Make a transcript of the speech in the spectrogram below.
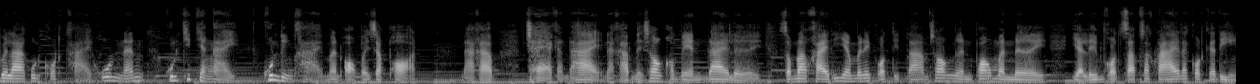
เวลาคุณกดขายหุ้นนั้น คุณคิดยังไง คุณถึงขายมันออกไปจากพอร์ตนะครับแชร์กันได้นะครับในช่องคอมเมนต์ได้เลยสำหรับใครที่ยังไม่ได้กดติดตามช่องเงินพ่องมันเนย อย่าลืมกด Subscribe และกดกระดิ่ง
